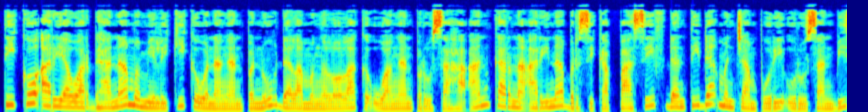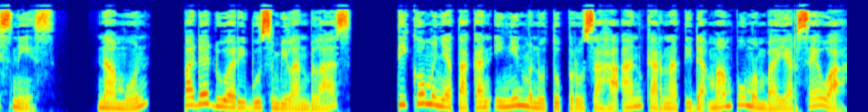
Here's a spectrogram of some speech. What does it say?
Tiko Aryawardhana memiliki kewenangan penuh dalam mengelola keuangan perusahaan karena Arina bersikap pasif dan tidak mencampuri urusan bisnis. Namun, pada 2019, Tiko menyatakan ingin menutup perusahaan karena tidak mampu membayar sewa.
